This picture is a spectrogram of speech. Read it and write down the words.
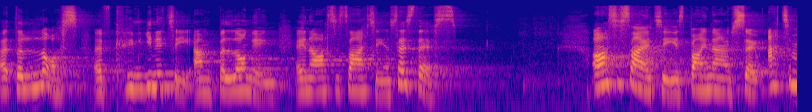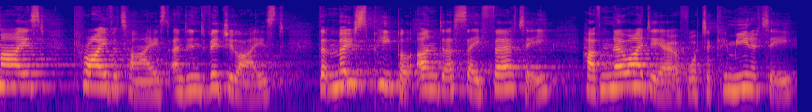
at the loss of community and belonging in our society and says this our society is by now so atomised, privatised, and individualised that most people under, say, 30 have no idea of what a community,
